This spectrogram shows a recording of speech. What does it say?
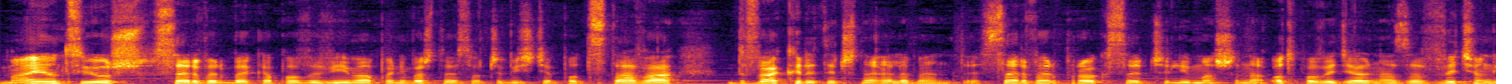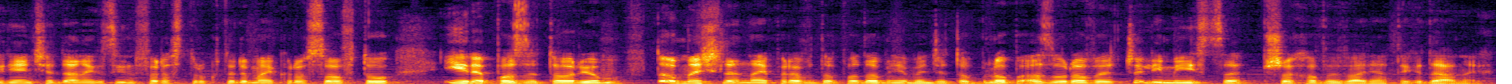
Mając już serwer backupowy Vima, ponieważ to jest oczywiście podstawa, dwa krytyczne elementy. Serwer proxy, czyli maszyna odpowiedzialna za wyciągnięcie danych z infrastruktury Microsoftu i repozytorium. W domyśle najprawdopodobniej będzie to blob azurowy, czyli miejsce przechowywania tych danych.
